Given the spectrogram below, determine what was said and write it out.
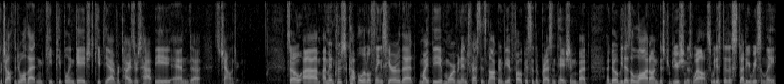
but you have to do all that and keep people engaged, keep the advertisers happy, and uh, it's challenging. So um, I'm going to include just a couple little things here that might be more of an interest. It's not going to be a focus of the presentation, but Adobe does a lot on distribution as well. So we just did a study recently,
